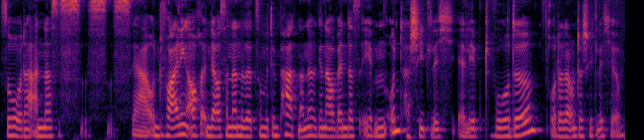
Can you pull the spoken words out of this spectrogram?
so oder anders ist, ist, ist ja und vor allen Dingen auch in der Auseinandersetzung mit dem Partner, ne? genau, wenn das eben unterschiedlich erlebt wurde oder da unterschiedliche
